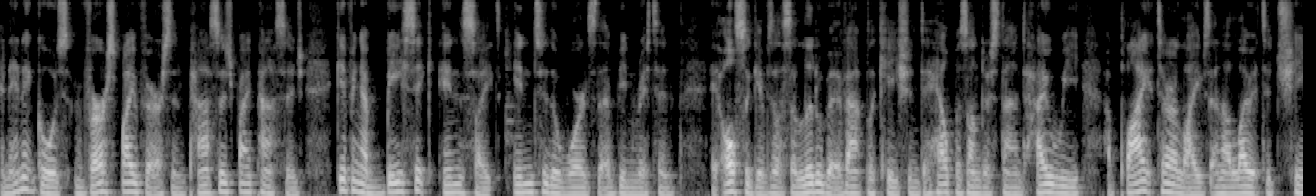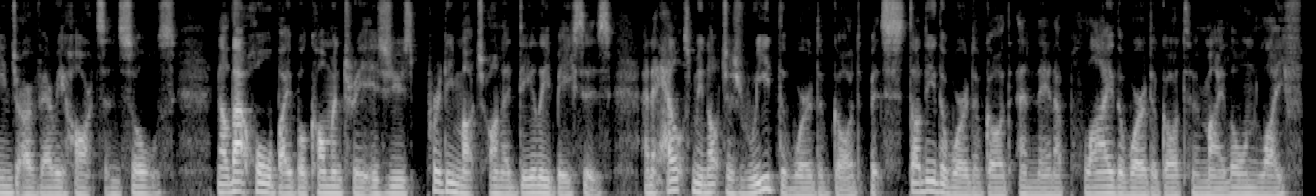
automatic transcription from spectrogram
and then it goes verse by verse and passage by passage, giving a basic insight into the words that have been written. It also gives us a little bit of application to help us understand how we apply it to our lives and allow it to change our very hearts and souls. Now, that whole Bible commentary is used pretty much on a daily basis, and it helps me not just read the Word of God, but study the Word of God and then apply the Word of God to my own life.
